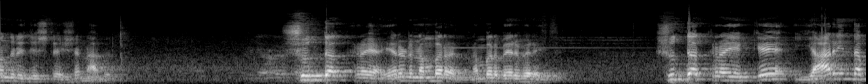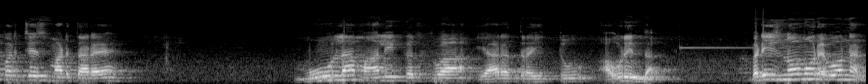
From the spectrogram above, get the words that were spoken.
ಒಂದು ರಿಜಿಸ್ಟ್ರೇಷನ್ ಆಗುತ್ತೆ. ಶುದ್ಧ ಕ್ರಯ, ಎರಡು ನಂಬರ್ ಅಲ್ಲಿ ನಂಬರ್ ಬೇರೆ ಬೇರೆ ಇದೆ. ಶುದ್ಧ ಕ್ರಯಕ್ಕೆ ಯಾರಿಂದ ಪರ್ಚೇಸ್ ಮಾಡ್ತಾರೆ? ಮೂಲ ಮಾಲೀಕತ್ವ ಯಾರ ಹತ್ರ ಇತ್ತು? ಅವರಿಂದ. But is no more a owner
